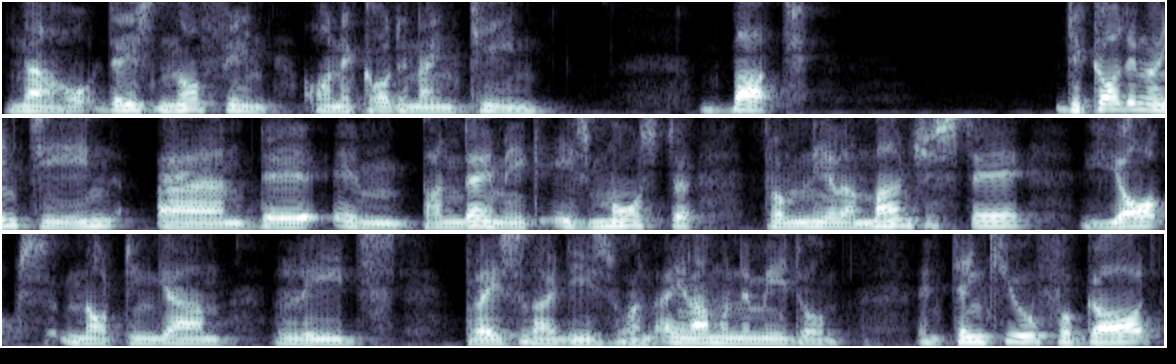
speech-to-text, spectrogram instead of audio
now there is nothing on the code 19, but the COVID-19 and the um, pandemic is most from near Manchester, York, Nottingham, Leeds, place like this one. And I'm in the middle. And thank you for God,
